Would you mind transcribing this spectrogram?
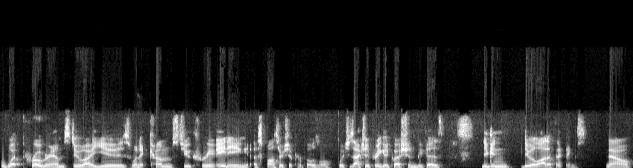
"What programs do I use when it comes to creating a sponsorship proposal?" Which is actually a pretty good question because you can do a lot of things. Now,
